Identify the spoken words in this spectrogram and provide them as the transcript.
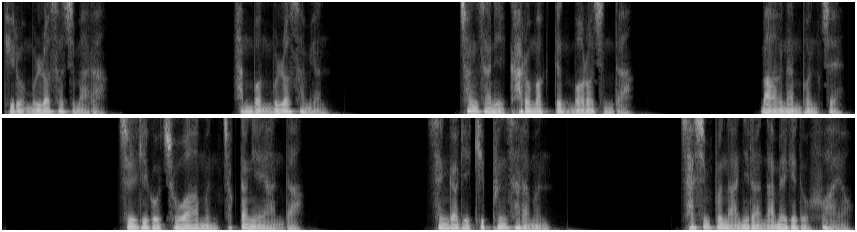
뒤로 물러서지 마라. 한번 물러서면 천산이 가로막듯 멀어진다. 마흔한 번째. 즐기고 좋아함은 적당해야 한다. 생각이 깊은 사람은 자신뿐 아니라 남에게도 후하여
